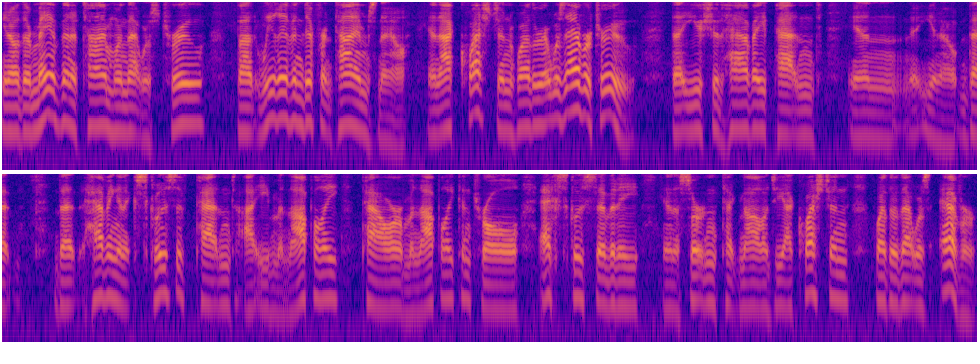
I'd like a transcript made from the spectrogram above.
You know, there may have been a time when that was true, but we live in different times now, and I question whether it was ever true that you should have a patent in, you know, that that having an exclusive patent, i.e., monopoly power, monopoly control, exclusivity in a certain technology, I question whether that was ever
